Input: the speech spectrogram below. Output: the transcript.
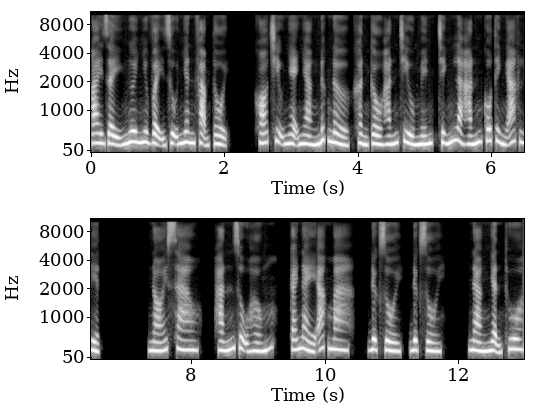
Ai dạy ngươi như vậy dụ nhân phạm tội. Khó chịu nhẹ nhàng nức nở, khẩn cầu hắn chiều mến, chính là hắn cố tình ác liệt. Nói sao, hắn dụ hống, Cái này ác ma, được rồi, được rồi. Nàng nhận thua,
